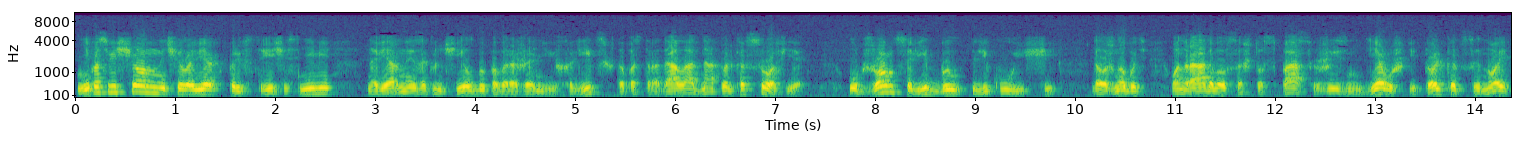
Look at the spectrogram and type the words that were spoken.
Непосвященный человек при встрече с ними, наверное, заключил бы по выражению их лиц, что пострадала одна только Софья. У Джонса вид был ликующий. Должно быть, он радовался, что спас жизнь девушки только ценой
